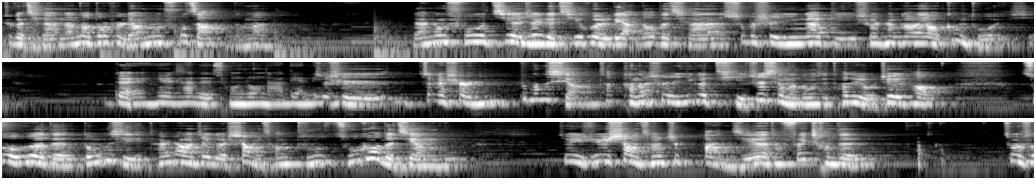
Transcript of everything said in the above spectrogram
这个钱难道都是梁中书攒的吗？梁中书借这个机会敛到的钱，是不是应该比生辰纲要更多一些？对，因为他得从中拿点利益。就是这个事儿你不能想，他可能是一个体制性的东西，他就有这套作恶的东西，他让这个上层足足够的坚固，就以至于上层之板结，他非常的，就是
